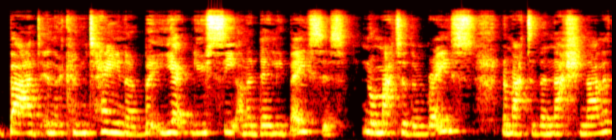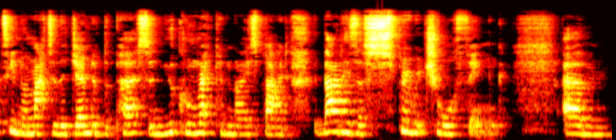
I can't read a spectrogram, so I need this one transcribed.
bad in a container, but yet you see on a daily basis, no matter the race, no matter the nationality, no matter the gender of the person, you can recognize bad. That is a spiritual thing. Um,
